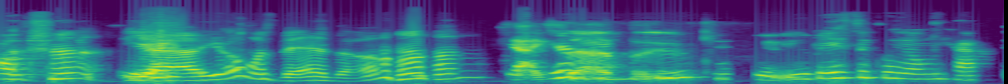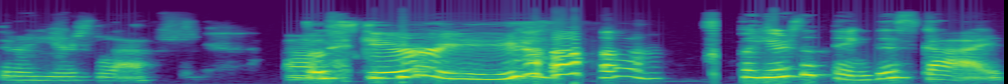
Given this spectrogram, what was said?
Oh, true. yeah, you're almost there though. yeah, you're Sadly. you basically only have three years left. Um, That's scary. but here's the thing: this guy.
